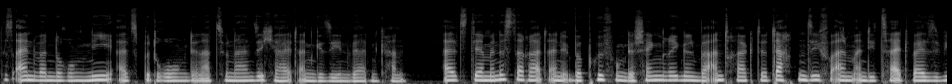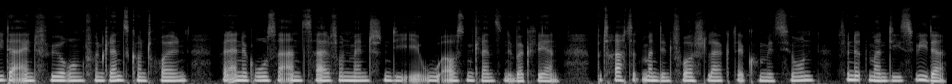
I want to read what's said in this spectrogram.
dass Einwanderung nie als Bedrohung der nationalen Sicherheit angesehen werden kann. Als der Ministerrat eine Überprüfung der Schengen-Regeln beantragte, dachten sie vor allem an die zeitweise Wiedereinführung von Grenzkontrollen, weil eine große Anzahl von Menschen die EU-Außengrenzen überqueren. Betrachtet man den Vorschlag der Kommission, findet man dies wieder.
